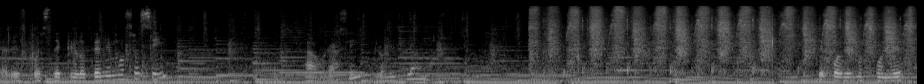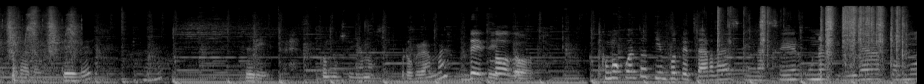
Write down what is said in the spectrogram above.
Ya después de que lo tenemos así, ahora sí, lo inflamos. Le podemos poner para ustedes letras. ¿Cómo se llama su programa? De, todo. ¿Cómo cuánto tiempo te tardas en hacer una figura como,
